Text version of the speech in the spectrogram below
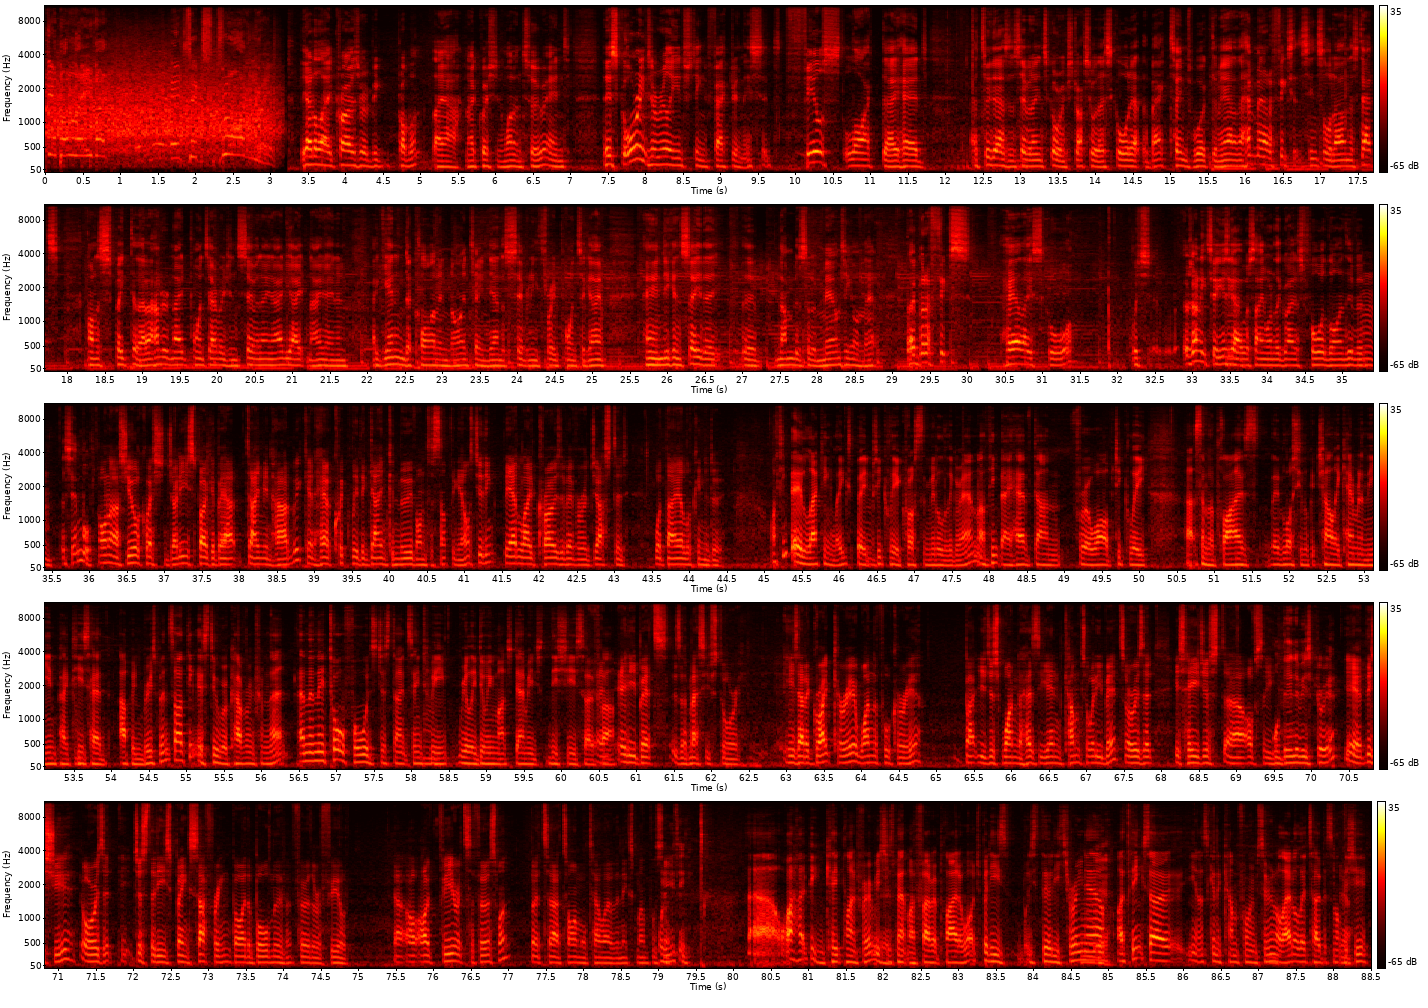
Can you believe it? It's extraordinary. The Adelaide Crows are a big problem. They are, no question, one and two. And their scoring's a really interesting factor in this. It feels like they had a 2017 scoring structure where they scored out the back. Teams worked them out, and they haven't been able to fix it since, although, and the stats kind of speak to that. 108 points average in 17, 88 and 18, and again in decline in 19, down to 73 points a game. And you can see the, the numbers sort of mounting on that. They've got to fix how they score, which it was only two years ago mm. we were saying one of the greatest forward lines ever mm. assembled. I want to ask you a question, Jody. You spoke about Damien Hardwick and how quickly the game can move on to something else. Do you think the Adelaide Crows have ever adjusted what they are looking to do? I think they're lacking leg speed, mm. particularly across the middle of the ground. And I think they have done for a while, particularly uh, some of the players they've lost. You look at Charlie Cameron and the impact he's had up in Brisbane. So I think they're still recovering from that. And then their tall forwards just don't seem to be really doing much damage this year so far. And Eddie Betts is a massive story. He's had a great career, wonderful career, but you just wonder has the end come to Eddie Betts, or is it is he just uh, obviously At the end of his career, yeah this year, or is it just that he's been suffering by the ball movement further afield? Uh, I, I fear it's the first one, but uh, time will tell over the next month or so. what do you think? Uh, well, I hope he can keep playing forever. He's just about my favourite player to watch. But he's he's 33 now, Yeah. I think. So you know it's going to come for him sooner or later. Let's hope it's not Yeah. this year.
